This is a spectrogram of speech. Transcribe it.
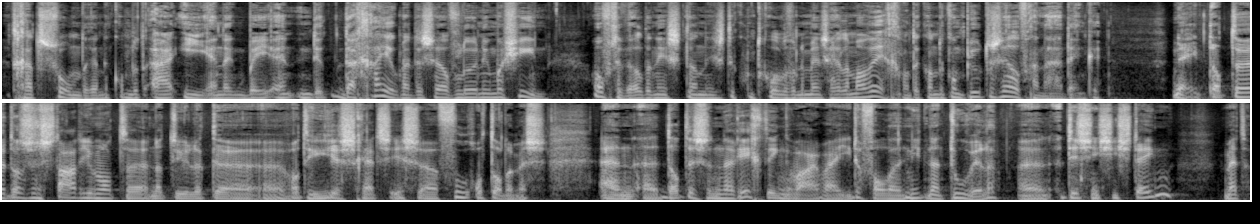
het gaat zonder... en dan komt het AI en, dan ben je, en daar ga je ook naar de self-learning machine. Oftewel, dan is, dan is de controle van de mens helemaal weg... want dan kan de computer zelf gaan nadenken. Nee, dat, uh, dat is een stadium wat uh, natuurlijk, uh, wat hier schets, is full autonomous. En dat is een richting waar wij in ieder geval niet naartoe willen. het is een systeem met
